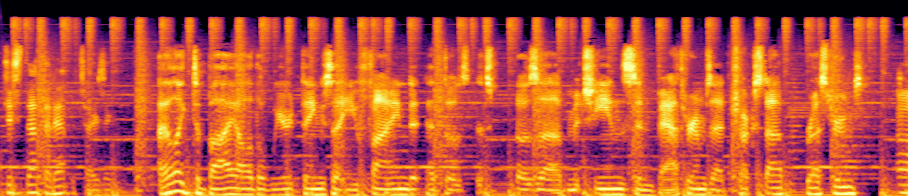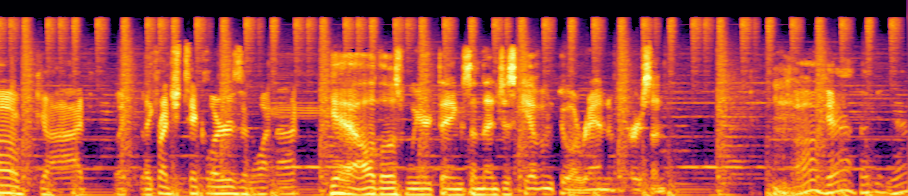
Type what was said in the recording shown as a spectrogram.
It's just not that appetizing. I like to buy all the weird things that you find at those those uh, machines in bathrooms at truck stop restrooms. Oh God, like the Like- French ticklers and whatnot. Yeah, all those weird things, and then just give them to a random person. Oh yeah, be- yeah.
